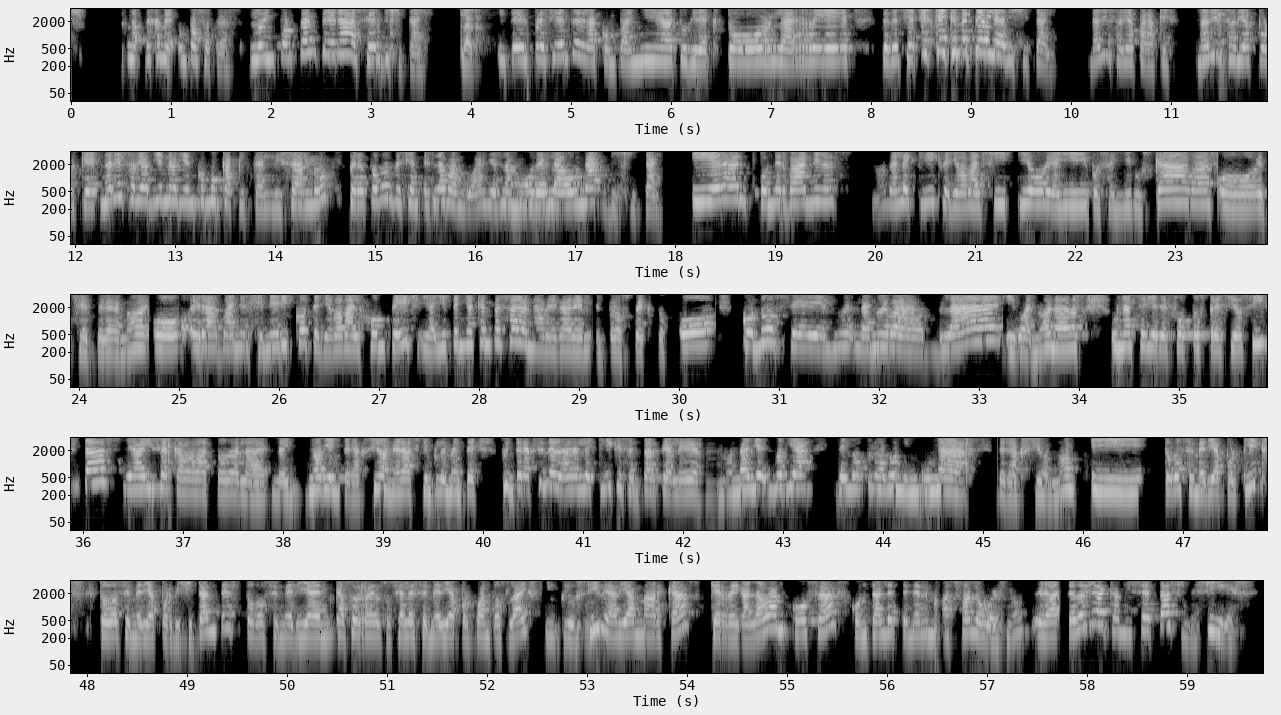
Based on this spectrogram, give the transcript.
no, déjame un paso atrás, lo importante era hacer digital. Claro. Y el presidente de la compañía, tu director, la red, te decían, es que hay que meterle a digital. Nadie sabía para qué. Nadie sabía por qué, nadie sabía bien a bien cómo capitalizarlo, pero todos decían, es la vanguardia, es la moda, es la onda digital. Y eran poner banners, Dale clic, te llevaba al sitio y allí, pues allí buscabas o etcétera, ¿no? O era banner genérico, te llevaba al homepage y allí tenía que empezar a navegar el, prospecto. O conoce la nueva bla, igual, ¿no? Nada más una serie de fotos preciosistas y ahí se acababa toda la, no había interacción, era simplemente, tu interacción era darle clic y sentarte a leer, ¿no? Nadie, no había del otro lado ninguna interacción, ¿no? Y todo se medía por clics, todo se medía por visitantes, todo se medía, en caso de redes sociales, se medía por cuántos likes. Inclusive había marcas que regalaban cosas con tal de tener más followers, ¿no? te doy una camiseta si me sigues.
